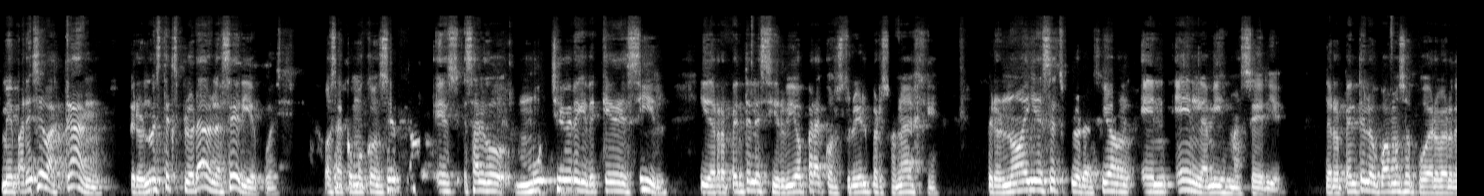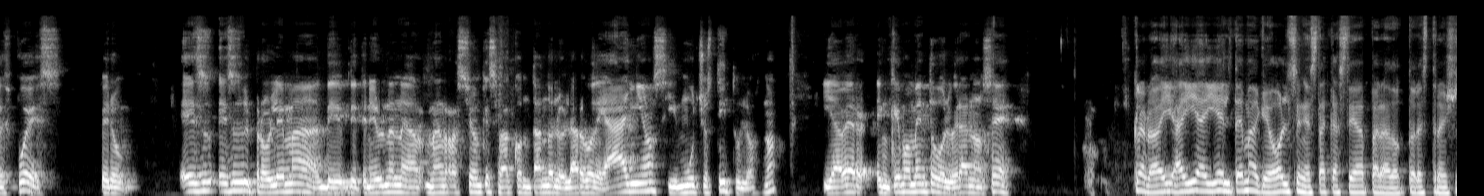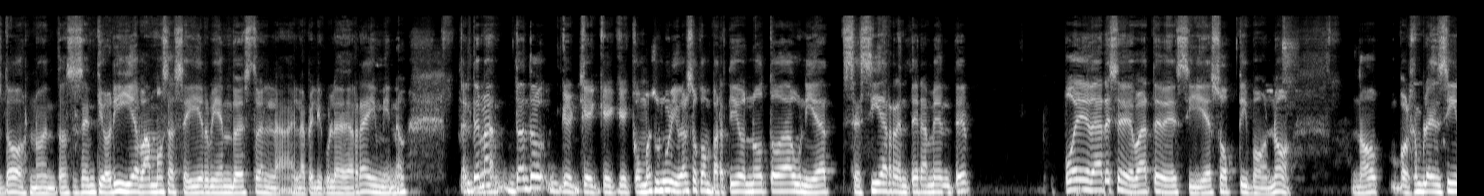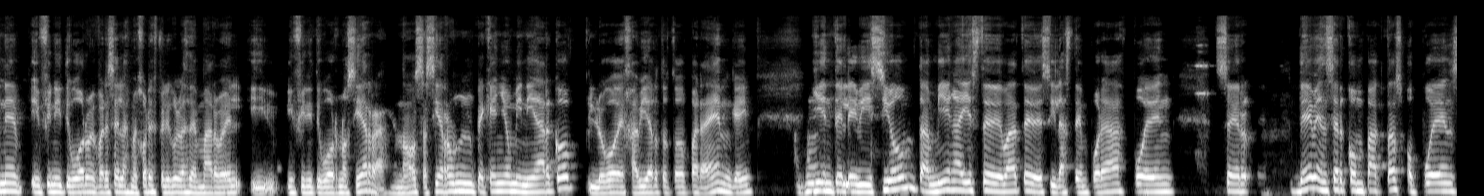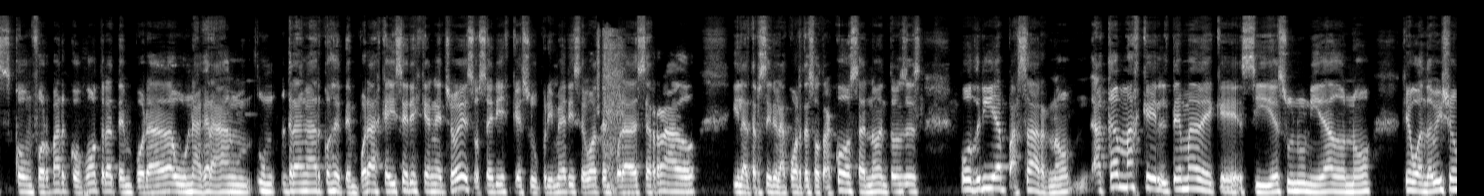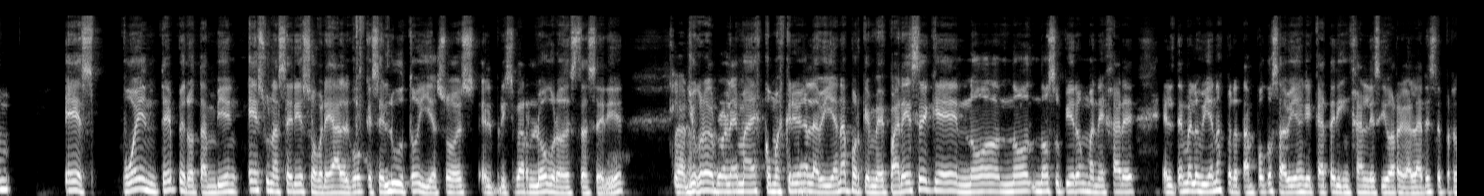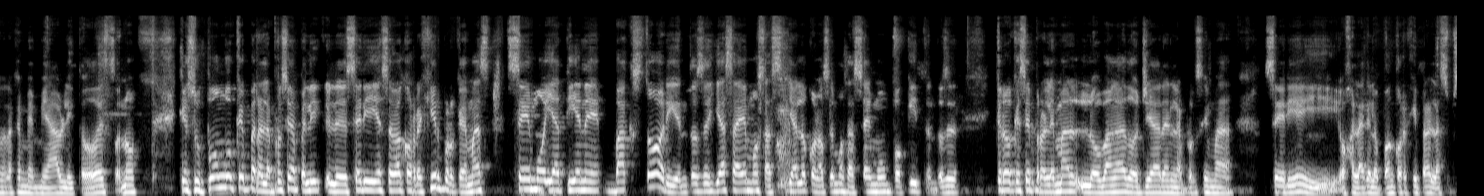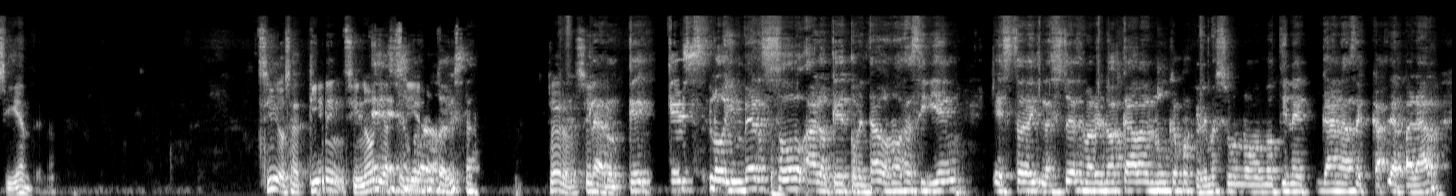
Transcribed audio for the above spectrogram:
Me parece bacán, pero no está explorado en la serie, pues. O sea, como concepto es, es algo muy chévere qué decir y de repente le sirvió para construir el personaje, pero no hay esa exploración en, en la misma serie. De repente lo vamos a poder ver después, pero eso, ese es el problema de, de tener una narración que se va contando a lo largo de años y muchos títulos, ¿no? Y a ver, ¿en qué momento volverá? No sé. Claro, ahí, ahí, ahí el tema de que Olsen está casteada para Doctor Strange 2, ¿no? Entonces, en teoría, vamos a seguir viendo esto en la, en la película de Raimi, ¿no? El tema, tanto que, que, que, que, como es un universo compartido, no toda unidad se cierra enteramente, puede dar ese debate de si es óptimo o no. ¿no? Por ejemplo, en cine, Infinity War me parece las mejores películas de Marvel y Infinity War no cierra, ¿no? O sea, cierra un pequeño mini arco y luego deja abierto todo para Endgame. Y en televisión también hay este debate de si las temporadas pueden ser deben ser compactas o pueden conformar con otra temporada una gran, un gran arcos de temporadas, que hay series que han hecho eso, series que su primera y segunda temporada es cerrado y la tercera y la cuarta es otra cosa, ¿no? Entonces podría pasar, ¿no? Acá más que el tema de que si es una unidad o no, que WandaVision es puente, pero también es una serie sobre algo que es el luto y eso es el principal logro de esta serie. Claro. Yo creo que el problema es cómo escriben a la villana, porque me parece que no, no, no supieron manejar el tema de los villanos, pero tampoco sabían que Catherine Hahn les iba a regalar este personaje memeable y todo esto, ¿no? Que supongo que para la próxima serie ya se va a corregir, porque además Semo ya tiene backstory, entonces ya sabemos, ya lo conocemos a Semo un poquito, entonces creo que ese problema lo van a dodgear en la próxima serie y ojalá que lo puedan corregir para la subsiguiente, ¿no? Sí, o sea, tienen, si no, ya es sería... Claro, sí. Claro, que, que, es lo inverso a lo que comentaba, ¿no? O sea, si bien esta, las historias de Marvel no acaban nunca porque el MCU no, no tiene ganas de, de, parar,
